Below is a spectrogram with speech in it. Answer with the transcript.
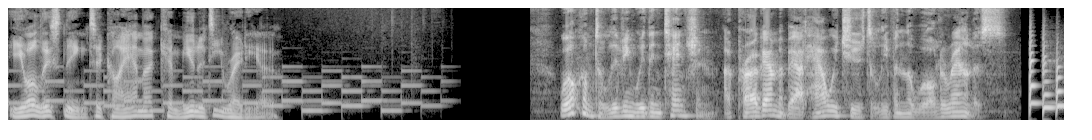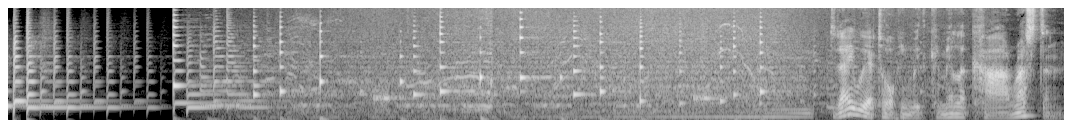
You're listening to Kiama Community Radio. Welcome to Living with Intention, a program about how we choose to live in the world around us. Today we are talking with Camilla Carr Ruston,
